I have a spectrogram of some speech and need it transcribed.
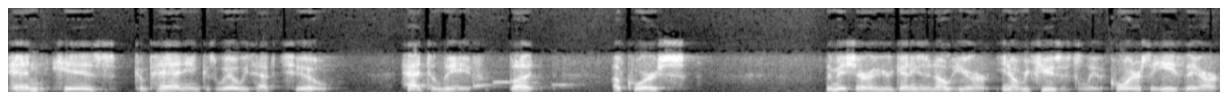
and his companion, because we always have two, had to leave, but of course the missionary you're getting to know here, you know, refuses to leave the corner. So he's there.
